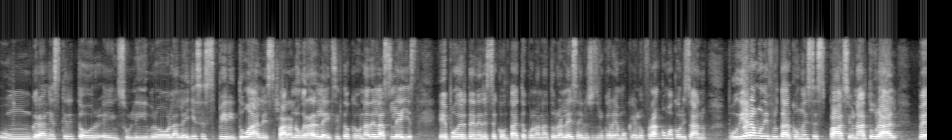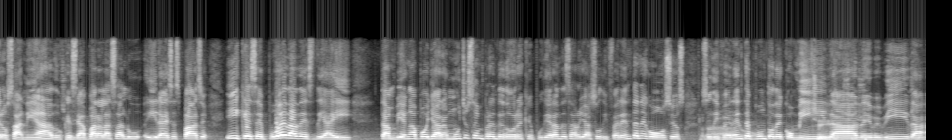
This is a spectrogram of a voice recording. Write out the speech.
un gran escritor en su libro Las leyes espirituales para lograr el éxito, que una de las leyes es poder tener ese contacto con la naturaleza. Y nosotros queremos que los franco-macorizanos pudiéramos disfrutar con ese espacio natural, pero saneado, que sea para la salud, ir a ese espacio y que se pueda desde ahí también apoyar a muchos emprendedores que pudieran desarrollar sus diferentes negocios, sus diferentes puntos de comida, de bebida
